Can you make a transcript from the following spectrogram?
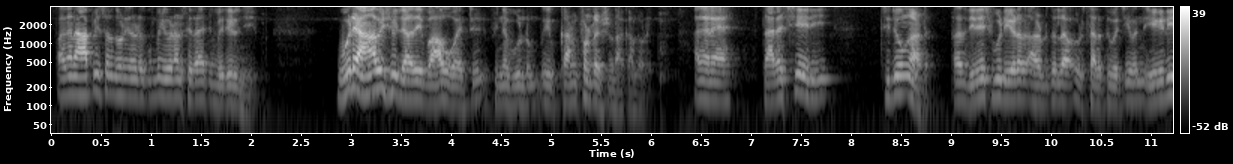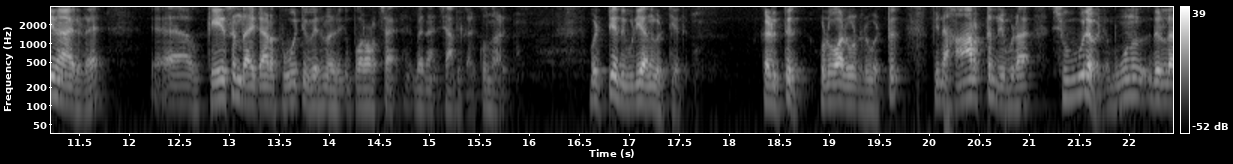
അപ്പോൾ അങ്ങനെ ഓഫീസിൽ തുടങ്ങി എടുക്കുമ്പോൾ ഇവരാണ് സ്ഥിരമായിട്ട് വരികയും ചെയ്യും. ഒരാവശ്യമില്ലാതെ ഈ ബാബുവായിട്ട് പിന്നെ വീണ്ടും ഈ കൺഫ്രണ്ടേഷൻ ഉണ്ടാക്കാൻ തുടങ്ങി. അങ്ങനെ തലശ്ശേരി തിരുവങ്ങാട് അത് ദിനേശ് പീടിയുടെ അടുത്തുള്ള ഒരു സ്ഥലത്ത് വെച്ച് ഇവൻ എ ഡി നായരുടെ കേസുണ്ടായിട്ട് അവിടെ പൂറ്റി വരുന്നവർക്ക് പുലർച്ചെ പിന്നെ ചാപ്പിക്കളി കുന്നാളി വെട്ടിയത് ഇവിടെയാണ് വെട്ടിയത്. കഴുത്തിൽ കൊടുവാൽ കൊണ്ടൊരു വെട്ട് പിന്നെ ഹാർട്ടിന്റെ ഇവിടെ ശൂലമില്ല മൂന്ന് ഇതുള്ള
